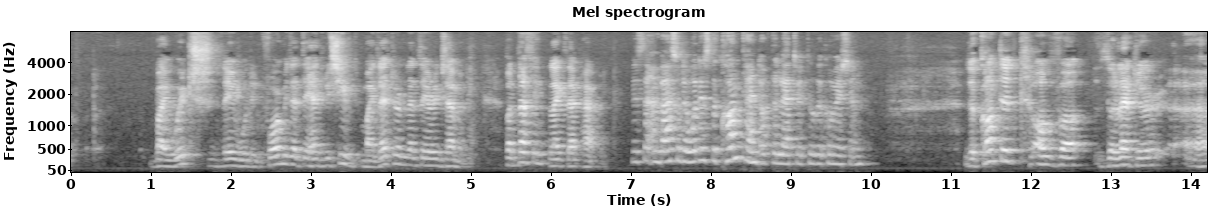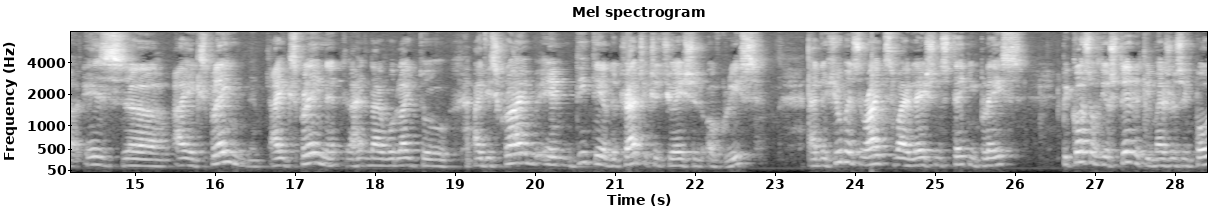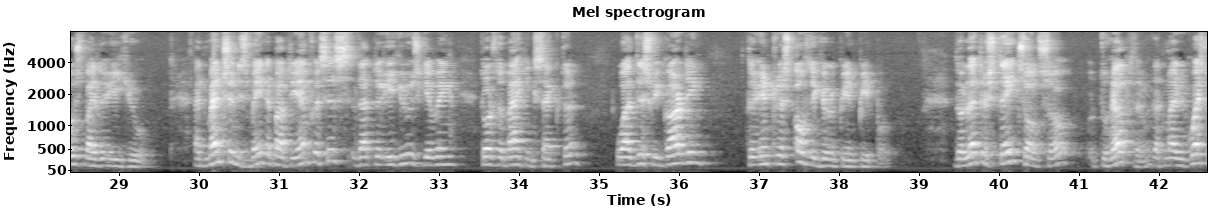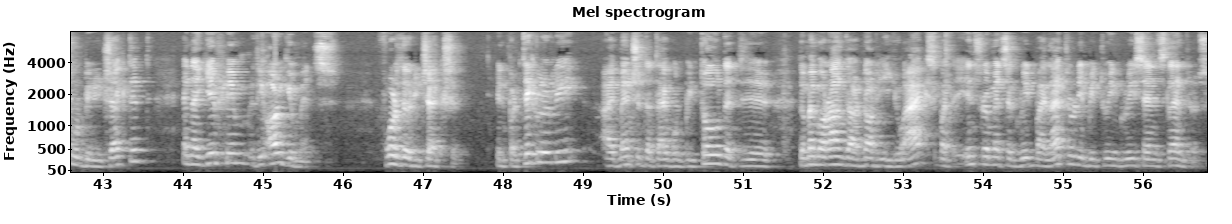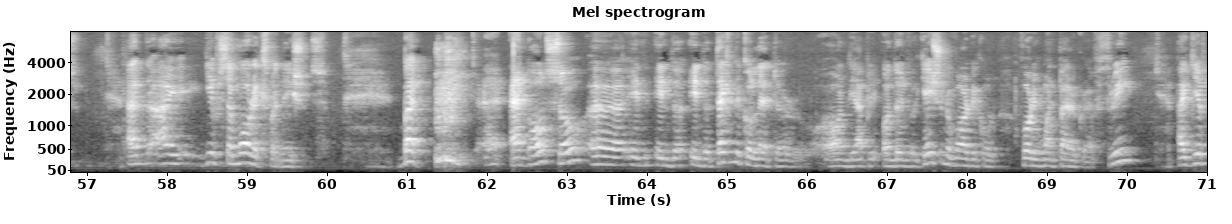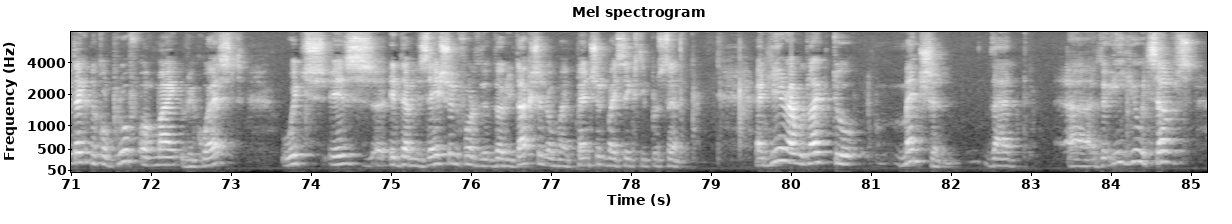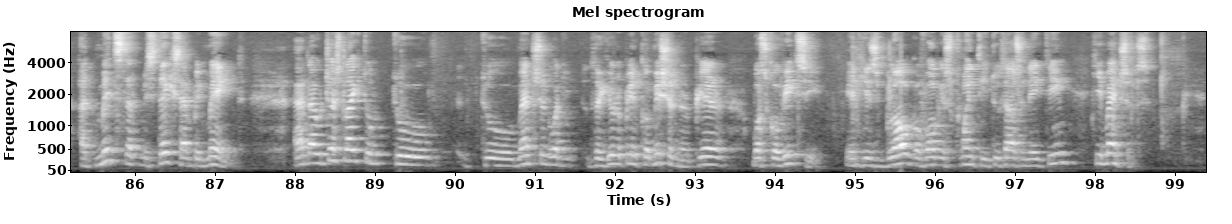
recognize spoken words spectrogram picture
by which they would inform me that they had received my letter and that they are examining. But nothing like that happened. Mr. Ambassador, what is the content of the letter to the Commission? The content of uh, the letter uh, is, uh, I explain, I explain it and I would like to, I describe in detail the tragic situation of Greece and the human rights violations taking place because of the austerity measures imposed by the EU and mention is made about the emphasis that the EU is giving towards the banking sector while disregarding the interest of the European people. The letter states also, to help them, that my request would be rejected and I give him the arguments for the rejection. In particularly, I mentioned that I would be told that the, the memoranda are not EU acts, but instruments agreed bilaterally between Greece and its lenders and I give some more explanations. But and also uh, in in the in the technical letter on the on the invocation of Article 41, paragraph 3, I give technical proof of my request, which is uh, indemnization for the, the reduction of my pension by 60%. And here I would like to mention that uh, the EU itself admits that mistakes have been made. And I would just like to, to, to mention what the European Commissioner, Pierre Moscovici, in his blog of August 20, 2018, he mentions,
